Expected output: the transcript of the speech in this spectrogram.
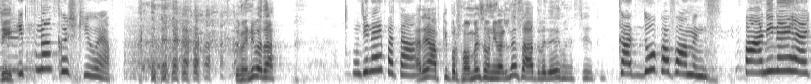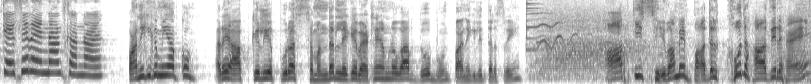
जी। इतना खुश क्यों है आप? तुम्हें नहीं पता? मुझे नहीं पता। अरे आपकी परफॉर्मेंस होने वाली ना सात बजे। कद्दू परफॉर्मेंस पानी नहीं है कैसे रेन डांस करना है? पानी की कमी है आपको? अरे आपके लिए पूरा समंदर लेके बैठे हैं हम लोग। आप दो बूंद पानी के लिए तरस रही हैं। आपकी सेवा में बादल खुद हाजिर हैं।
